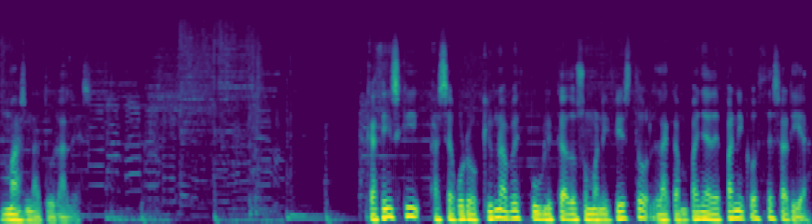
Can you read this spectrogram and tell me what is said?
más naturales. Kaczynski aseguró que una vez publicado su manifiesto, la campaña de pánico cesaría,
